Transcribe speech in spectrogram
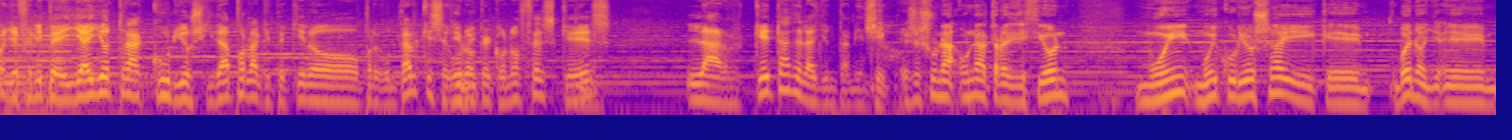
Oye Felipe, y hay otra curiosidad por la que te quiero preguntar, que seguro que conoces, que es la arqueta del ayuntamiento. Sí, esa es una, una tradición muy, muy curiosa y que, bueno, eh,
